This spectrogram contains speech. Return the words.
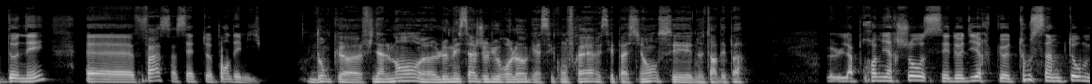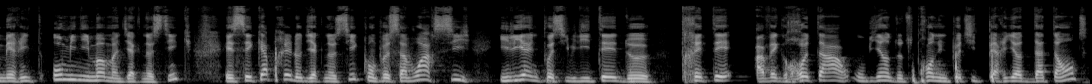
donner face à cette pandémie. Donc euh, finalement, euh, le message de l'urologue à ses confrères et ses patients, c'est ne tardez pas. La première chose, c'est de dire que tout symptôme mérite au minimum un diagnostic, et c'est qu'après le diagnostic qu'on peut savoir si il y a une possibilité de traiter avec retard ou bien de prendre une petite période d'attente.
